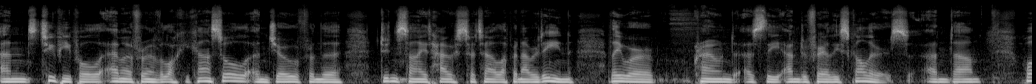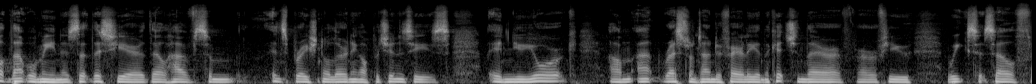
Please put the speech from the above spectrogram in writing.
And two people, Emma from Inverlochy Castle and Joe from the Douneside House Hotel up in Aberdeen, they were crowned as the Andrew Fairlie Scholars. And um, what that will mean is that this year they'll have some inspirational learning opportunities in New York, um, at Restaurant Andrew Fairlie in the kitchen there for a few weeks itself,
